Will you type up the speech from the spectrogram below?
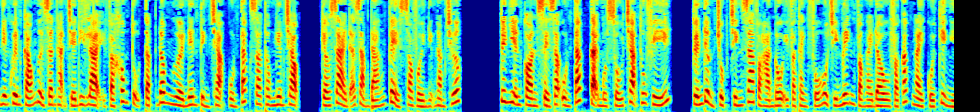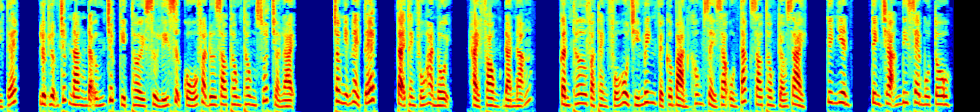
những khuyến cáo người dân hạn chế đi lại và không tụ tập đông người nên tình trạng ùn tắc giao thông nghiêm trọng, kéo dài đã giảm đáng kể so với những năm trước. Tuy nhiên còn xảy ra ùn tắc tại một số trạm thu phí, tuyến đường trục chính ra vào Hà Nội và thành phố Hồ Chí Minh vào ngày đầu và các ngày cuối kỳ nghỉ Tết. Lực lượng chức năng đã ứng trực kịp thời xử lý sự cố và đưa giao thông thông suốt trở lại. Trong những ngày Tết, tại thành phố Hà Nội, Hải Phòng, Đà Nẵng, Cần Thơ và thành phố Hồ Chí Minh về cơ bản không xảy ra ùn tắc giao thông kéo dài. Tuy nhiên, tình trạng đi xe mô tô,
